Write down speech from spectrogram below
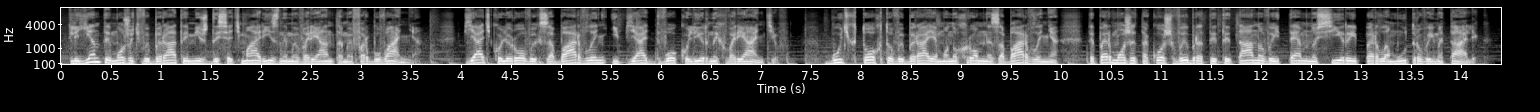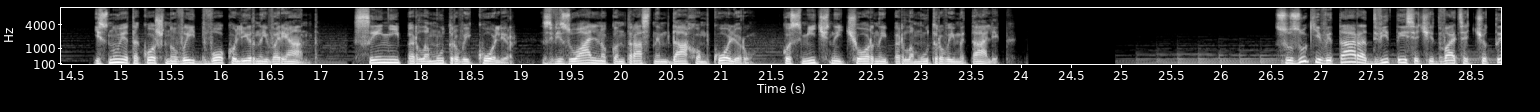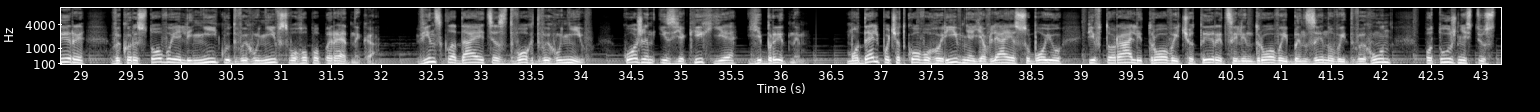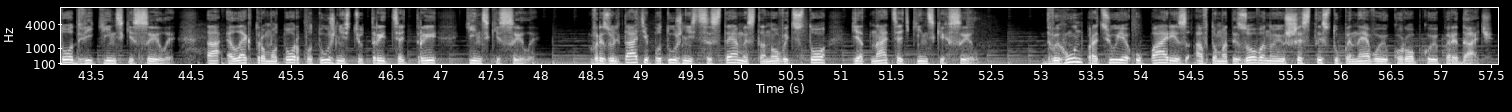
Клієнти можуть вибирати між десятьма різними варіантами фарбування: 5 кольорових забарвлень і 5 двоколірних варіантів. Будь-хто, хто вибирає монохромне забарвлення, тепер може також вибрати титановий темно-сірий перламутровий металік. Існує також новий двоколірний варіант синій перламутровий колір з візуально контрастним дахом кольору, космічний чорний перламутровий металік. Suzuki Vitara 2024 використовує лінійку двигунів свого попередника. Він складається з двох двигунів, кожен із яких є гібридним. Модель початкового рівня являє собою 1,5-літровий 4-циліндровий бензиновий двигун потужністю 102 кінські сили та електромотор потужністю 33 кінські сили. В результаті потужність системи становить 115 кінських сил. Двигун працює у парі з автоматизованою шестиступеневою коробкою передач.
